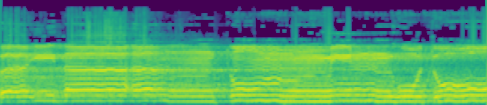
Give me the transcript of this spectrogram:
فإذا أنتم منه توقدون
